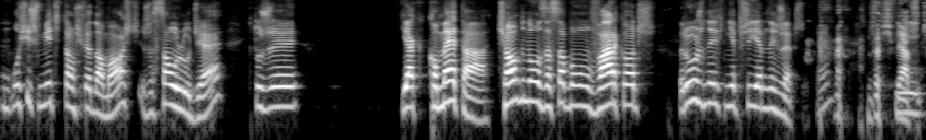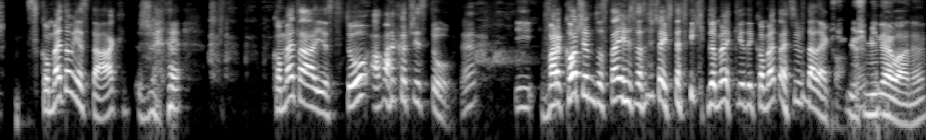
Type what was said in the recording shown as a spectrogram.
musisz mieć tą świadomość, że są ludzie, którzy jak kometa ciągną za sobą warkocz różnych nieprzyjemnych rzeczy. Nie? I z kometą jest tak, że kometa jest tu, a warkocz jest tu. Nie? I warkoczem dostajesz zazwyczaj wtedy, kiedy, kiedy kometa jest już daleko. Już nie? minęła, nie?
